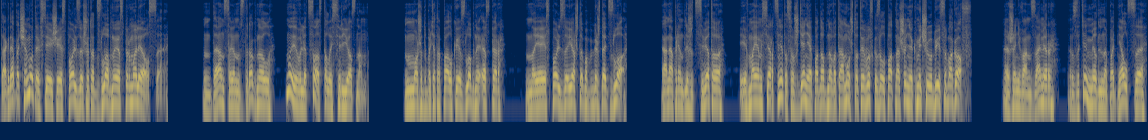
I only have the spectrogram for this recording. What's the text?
«Тогда почему ты все еще используешь этот злобный эспермолеуса?» Дан Сайон вздрогнул, но его лицо осталось серьезным. «Может быть, это палка и злобный эспер, но я использую ее, чтобы побеждать зло. Она принадлежит свету, и в моем сердце нет осуждения, подобного тому, что ты высказал по отношению к мечу убийцы богов». Женьван замер, затем медленно поднялся.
